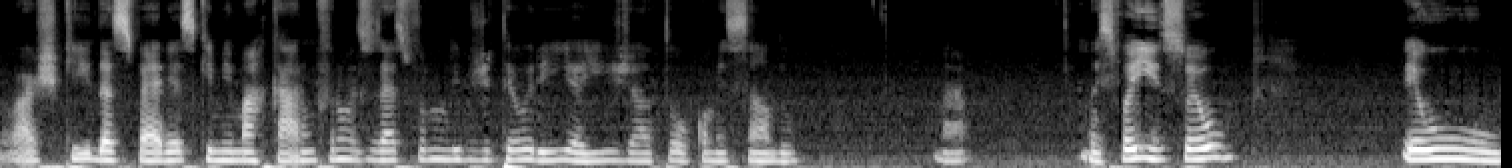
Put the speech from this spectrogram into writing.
Eu acho que das férias que me marcaram foram esses foram um livro de teoria aí, já estou começando, né? Mas foi isso, eu eu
